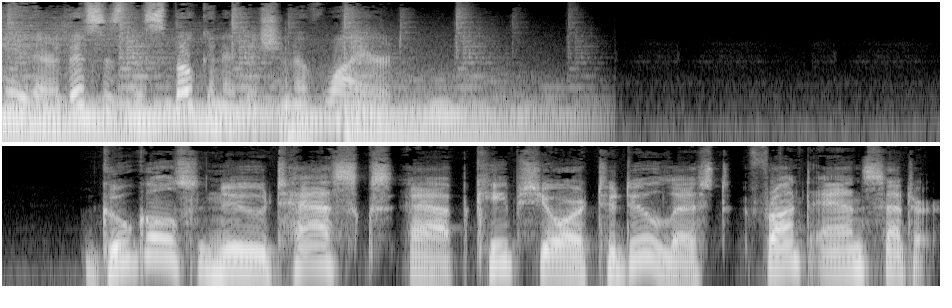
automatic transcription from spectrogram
Hey there, this is the spoken edition of Wired. Google's new Tasks app keeps your to do list front and center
